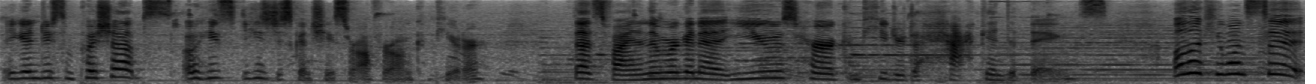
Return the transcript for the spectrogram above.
Are you gonna do some push-ups? Oh, he's he's just gonna chase her off her own computer. That's fine, and then we're gonna use her computer to hack into things. Oh look, he wants to,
